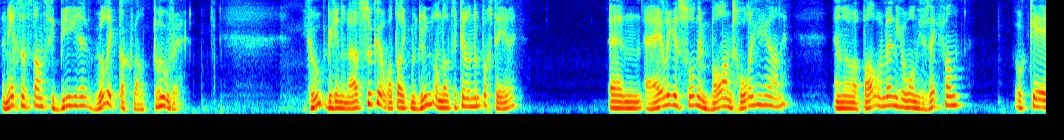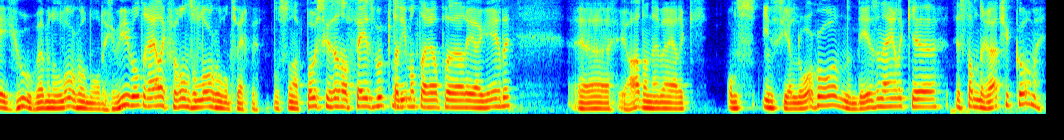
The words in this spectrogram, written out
in eerste instantie bieren, wil ik toch wel proeven. Goed, beginnen uitzoeken wat dat ik moet doen om dat te kunnen importeren. En eigenlijk is zo in bal aan het rollen gegaan. Hè. En op een bepaald moment gewoon gezegd van, oké, goed, we hebben een logo nodig. Wie wil er eigenlijk voor onze logo ontwerpen? Er is een post gezet op Facebook dat iemand daarop uh, reageerde. Uh, ja, dan hebben we eigenlijk ons initiële logo, deze eigenlijk, uh, is dan eruit gekomen.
